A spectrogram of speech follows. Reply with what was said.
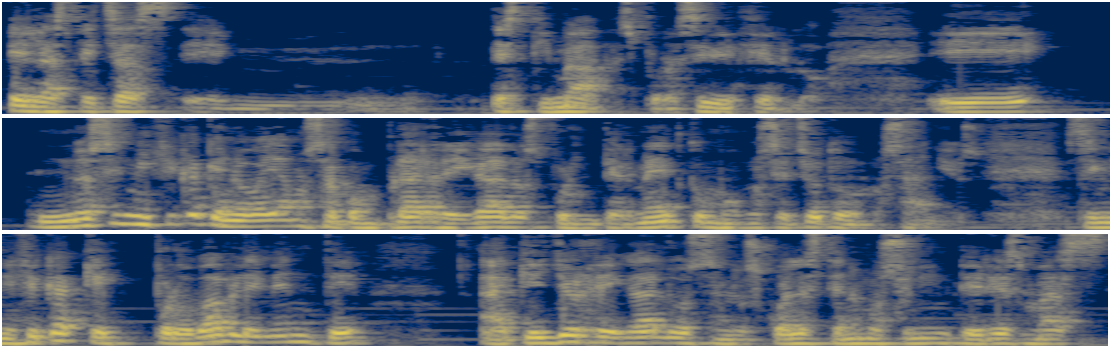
en las fechas em, estimadas, por así decirlo. Eh, no significa que no vayamos a comprar regalos por Internet como hemos hecho todos los años. Significa que probablemente aquellos regalos en los cuales tenemos un interés más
